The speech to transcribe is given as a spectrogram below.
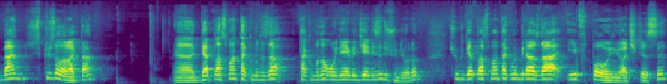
ben sürpriz olaraktan e, deplasman takımınıza takımına oynayabileceğinizi düşünüyorum. Çünkü deplasman takımı biraz daha iyi futbol oynuyor açıkçası.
